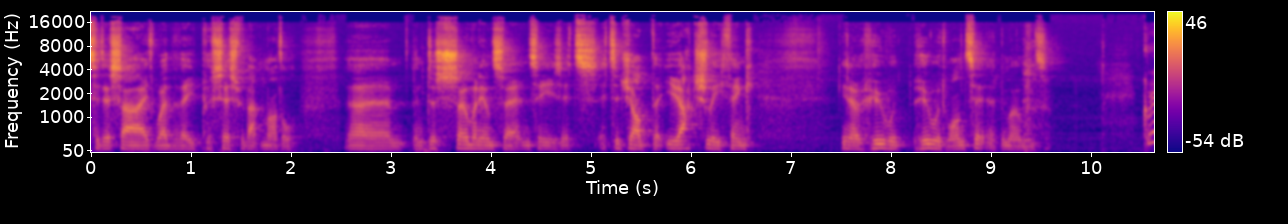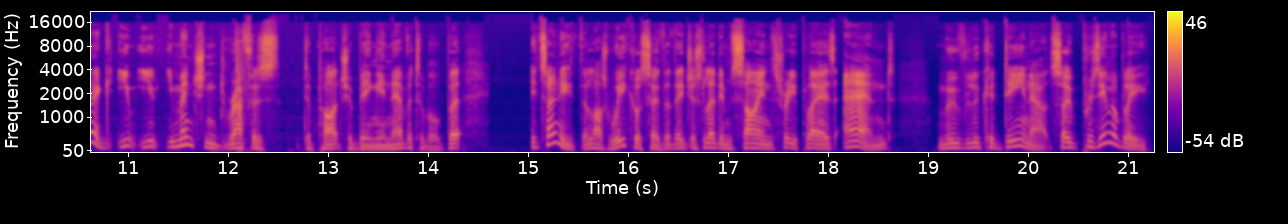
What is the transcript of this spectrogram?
to decide whether they persist with that model. Um, and there's so many uncertainties. It's it's a job that you actually think, you know, who would who would want it at the moment. Greg, you, you, you mentioned Rafa's departure being inevitable, but it's only the last week or so that they just let him sign three players and move Lucas Digne out. So presumably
